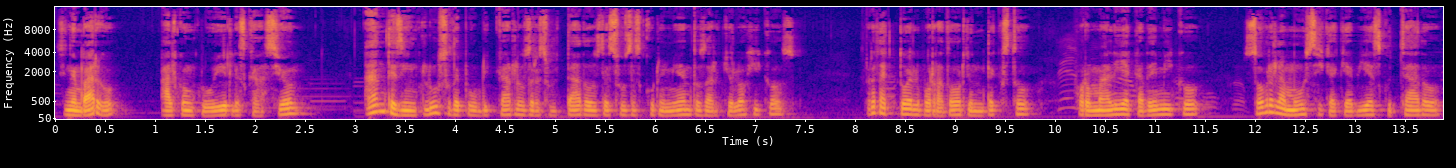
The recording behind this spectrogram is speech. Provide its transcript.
Sin embargo, al concluir la excavación, antes incluso de publicar los resultados de sus descubrimientos arqueológicos, redactó el borrador de un texto formal y académico sobre la música que había escuchado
